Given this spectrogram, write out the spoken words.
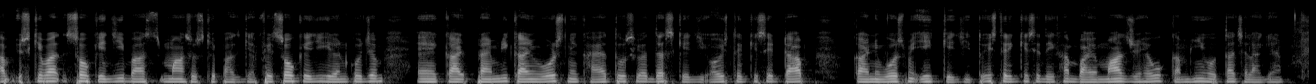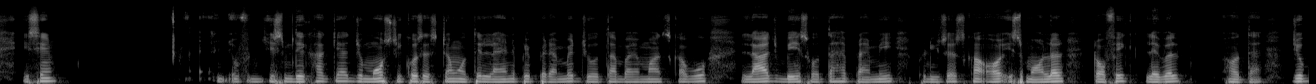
अब उसके बाद सौ के जी मांस उसके पास गया। फिर सौ के जी हिरन को जब प्राइमरी कार्निवोर्स ने खाया तो उसके बाद दस के जी और इस तरीके से टॉप कार्निवोर्स में एक के तो इस तरीके से देखा बायोमास जो है वो कम ही होता चला गया। इसे जिसमें देखा गया जो मोस्ट इकोसिस्टम होते हैं लैंड पे पिरामिड जो होता है बायोमास का, वो लार्ज बेस होता है प्राइमरी प्रोड्यूसर्स का और स्मॉलर ट्रॉफिक लेवल होता है। जो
